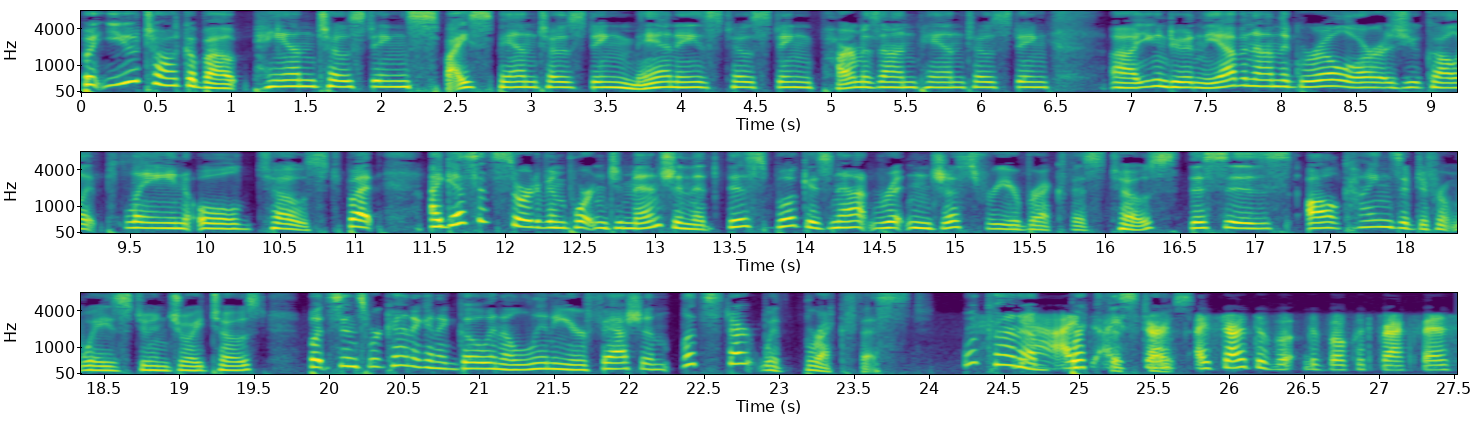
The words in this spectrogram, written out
But you talk about pan toasting, spice pan toasting, mayonnaise toasting, parmesan pan toasting. Uh, you can do it in the oven on the grill or, as you call it, plain old toast. But I guess it's sort of important to mention that this book is not written just for your breakfast toast. This is all kinds of different ways to enjoy toast. But since we're kind of going to go in a linear fashion, let's start with breakfast. What kind yeah, of I, breakfast I start toast? I start the book, the book with breakfast,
